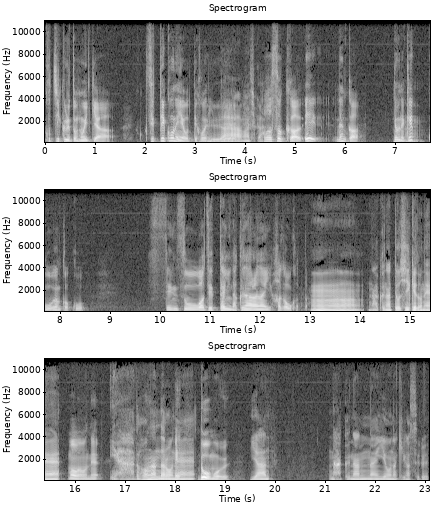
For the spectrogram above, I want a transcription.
こっち来ると思いきや絶対来ねえよって方にう行ってわーマジか。あそっか。えなんかでもね、うん。結構なんかこう戦争は絶対になくならない派が多かった。うーん。なくなってほしいけどね。まあね。いやーどうなんだろうね。どう思う？いやなくなんないような気がする。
